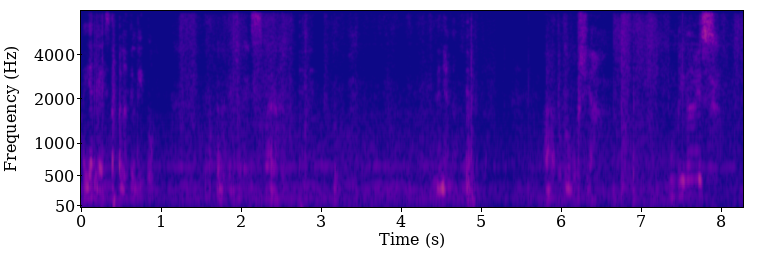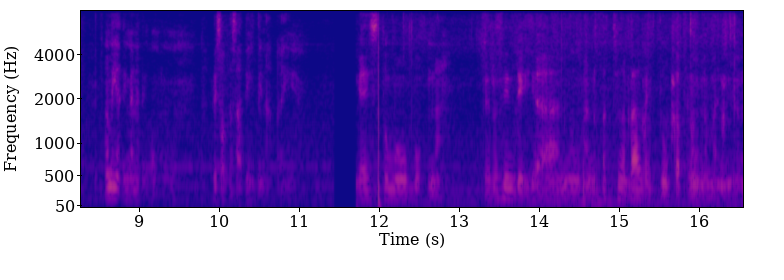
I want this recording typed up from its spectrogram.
Ayan guys, takpan natin dito. Takpan natin siya guys, para ganyan lang. Para tutulog siya. Okay guys, mamaya tingnan natin kung anong resulta sa ating tinapay. Guys, tumubo na. Pero hindi yan, nung ano, at sa bagay, cup lang naman yun.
